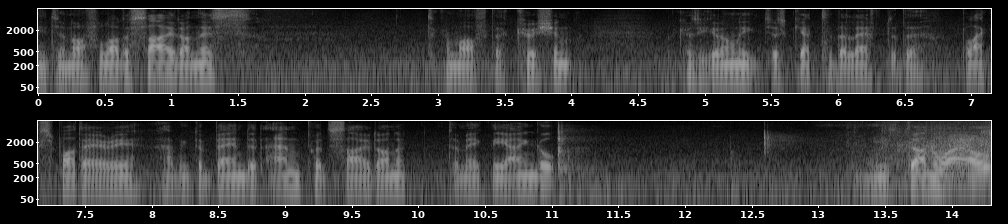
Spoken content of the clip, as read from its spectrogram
Needs an awful lot of side on this to come off the cushion because he can only just get to the left of the black spot area, having to bend it and put side on it to make the angle. He's done well.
